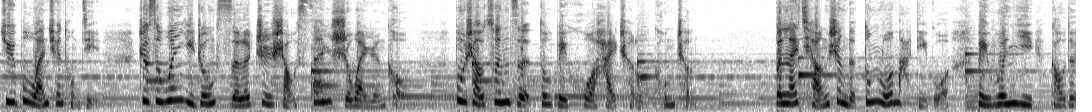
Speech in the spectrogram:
据不完全统计，这次瘟疫中死了至少三十万人口，不少村子都被祸害成了空城。本来强盛的东罗马帝国被瘟疫搞得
